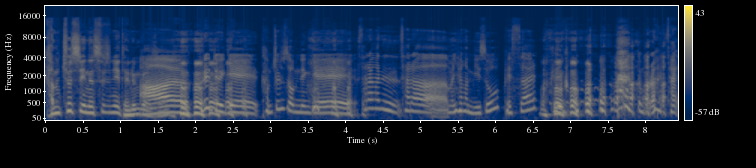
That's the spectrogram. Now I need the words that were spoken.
감출 수 있는 수준이 되는 거죠. 아, 그래도 이게 감출 수 없는 게 사랑하는 사람을 향한 미소, 뱃살, 그리고 또 뭐라, 사,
